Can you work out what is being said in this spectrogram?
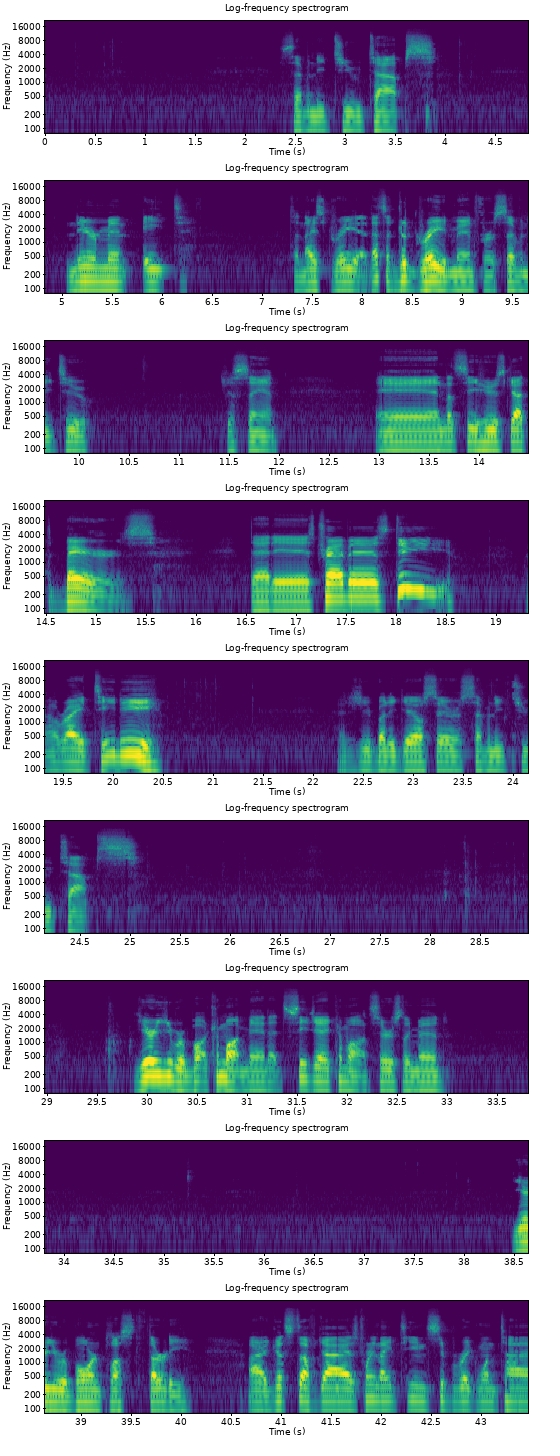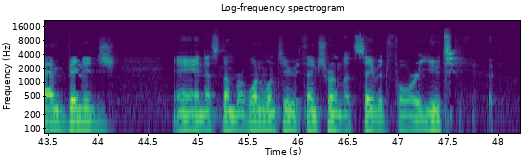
72 Topps. Near mint 8. It's a nice grade. That's a good grade, man, for a 72. Just saying. And let's see who's got the Bears. That is Travis D. All right, TD. That's you, buddy. Gale Sayers, 72 Topps. Year you were born. Come on, man. CJ, come on. Seriously, man. Year you were born plus 30. All right, good stuff, guys. 2019 Super Break one time vintage. And that's number 112. Thanks, Ron. Let's save it for YouTube.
